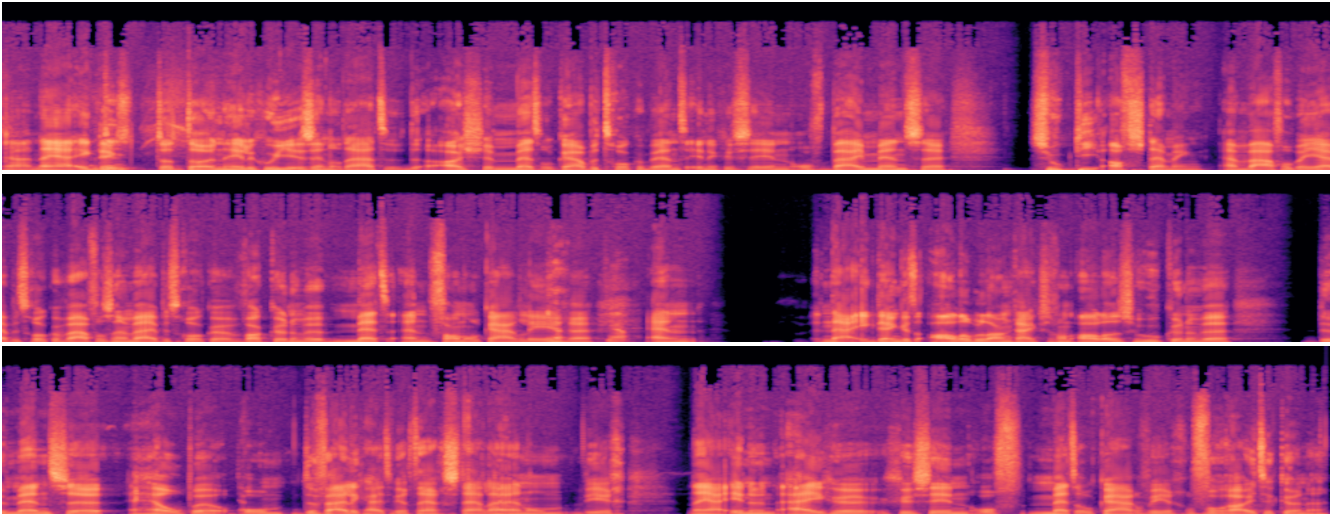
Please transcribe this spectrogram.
Ja, nou ja, ik Het denk is- dat dat een hele goede is inderdaad. De- Als je met elkaar betrokken bent in een gezin of bij mensen, zoek die afstemming. En waarvoor ben jij betrokken? Waarvoor zijn wij betrokken? Wat kunnen we met en van elkaar leren? Ja. En nou, ik denk het allerbelangrijkste van alles, hoe kunnen we de mensen helpen om de veiligheid weer te herstellen en om weer nou ja, in hun eigen gezin of met elkaar weer vooruit te kunnen.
